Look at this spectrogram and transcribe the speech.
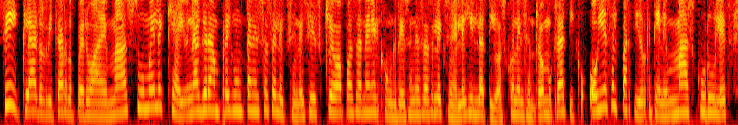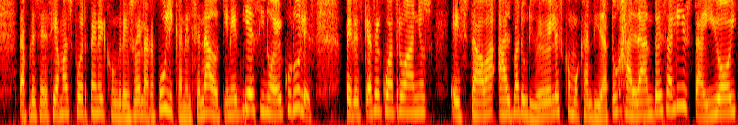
Sí, claro, Ricardo, pero además súmele que hay una gran pregunta en estas elecciones y es qué va a pasar en el Congreso en esas elecciones legislativas con el Centro Democrático. Hoy es el partido que tiene más curules, la presencia más fuerte en el Congreso de la República, en el Senado, tiene 19 curules, pero es que hace cuatro años estaba Álvaro Uribe Vélez como candidato jalando esa lista y hoy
